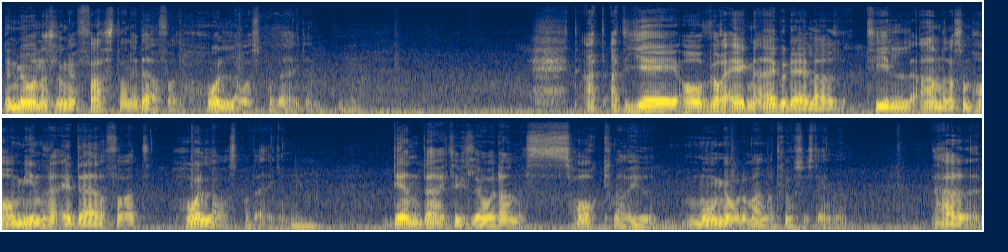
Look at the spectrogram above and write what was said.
Den månadslånga fastan är där för att hålla oss på vägen. Mm. Att, att ge av våra egna ägodelar till andra som har mindre är där för att hålla oss på vägen. Mm. Den verktygslådan saknar ju många av de andra trossystemen. Det här,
